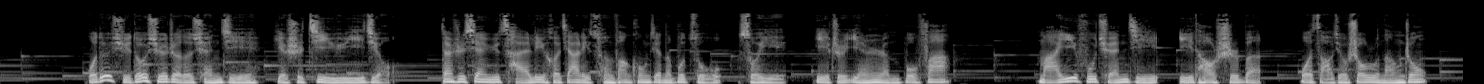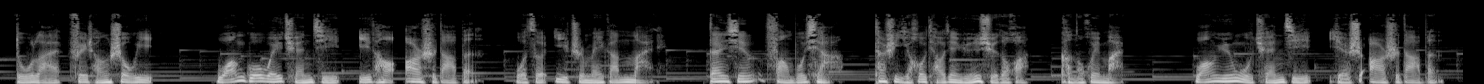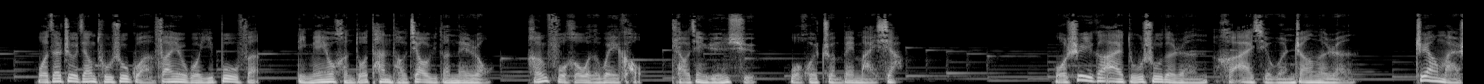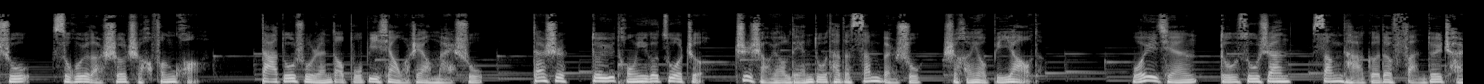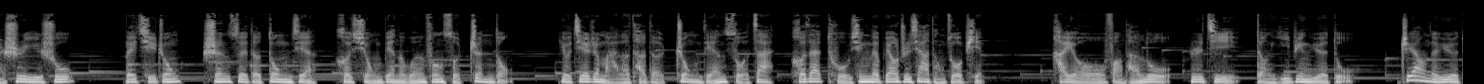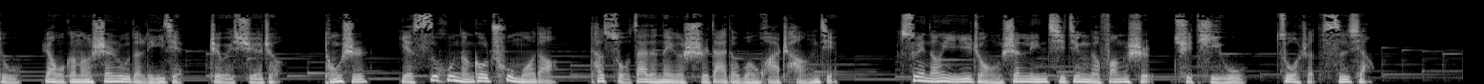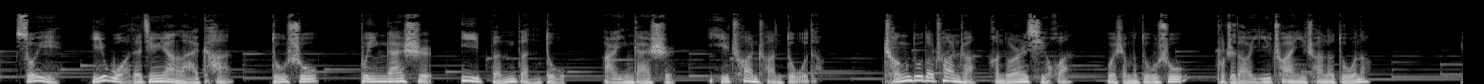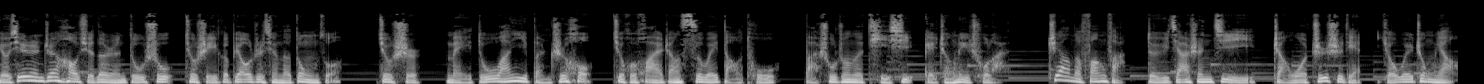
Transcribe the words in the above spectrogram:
我对许多学者的全集也是觊觎已久，但是限于财力和家里存放空间的不足，所以一直隐忍不发。马一浮全集一套十本，我早就收入囊中，读来非常受益。王国维全集》一套二十大本，我则一直没敢买，担心放不下。但是以后条件允许的话，可能会买。王云武全集也是二十大本，我在浙江图书馆翻阅过一部分，里面有很多探讨教育的内容，很符合我的胃口。条件允许，我会准备买下。我是一个爱读书的人和爱写文章的人，这样买书似乎有点奢侈和疯狂。大多数人倒不必像我这样买书，但是对于同一个作者，至少要连读他的三本书是很有必要的。我以前。读苏珊·桑塔格的《反对阐释》一书，被其中深邃的洞见和雄辩的文风所震动，又接着买了他的《重点所在》和《在土星的标志下》等作品，还有访谈录、日记等一并阅读。这样的阅读让我更能深入的理解这位学者，同时也似乎能够触摸到他所在的那个时代的文化场景，遂能以一种身临其境的方式去体悟。作者的思想，所以以我的经验来看，读书不应该是一本本读，而应该是一串串读的。成都的串串很多人喜欢，为什么读书不知道一串一串的读呢？有些认真好学的人读书就是一个标志性的动作，就是每读完一本之后，就会画一张思维导图，把书中的体系给整理出来。这样的方法。对于加深记忆、掌握知识点尤为重要，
